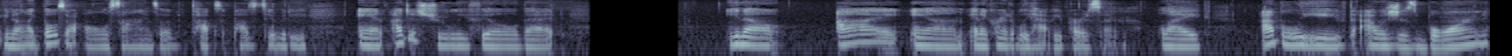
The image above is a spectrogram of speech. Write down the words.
You know, like those are all signs of toxic positivity. And I just truly feel that, you know, I am an incredibly happy person. Like, I believe that I was just born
